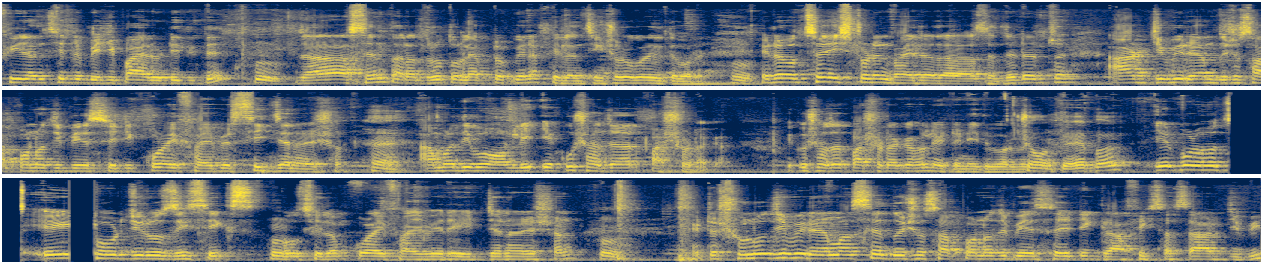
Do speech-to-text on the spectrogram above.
ফ্রিল্যান্সিংটা বেশি প্রায়োরিটি দিতে। যারা আছেন তারা দ্রুত ল্যাপটপ কিনে ফ্রিল্যান্সিং শুরু করে দিতে পারে এটা হচ্ছে স্টুডেন্ট ভাইরা যারা আছে যেটা হচ্ছে আট জিবি র্যাম দুশো ছাপ্পান্ন জিবি এসএসডি কোরাই ফাইভের সিক্স জেনারেশন হ্যাঁ। আমরা দিব অনলি একুশ হাজার পাঁচশো টাকা। একুশ হাজার পাঁচশো টাকা হলে এটা নিতে চমৎকার। এরপর? এরপর হচ্ছে eight four zero G six বলছিলাম কোরাই ফাইভ এর এইট জেনারেশন এটা ষোলো জিবি র্যাম আছে দুইশো ছাপ্পান্ন জিবি এসএসডি গ্রাফিক্স আছে আট জিবি।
